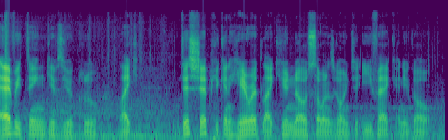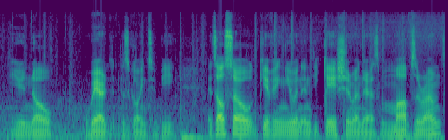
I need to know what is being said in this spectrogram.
everything gives you a clue. Like this ship you can hear it like you know someone is going to evac and you go you know where it is going to be it's also giving you an indication when there's mobs around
